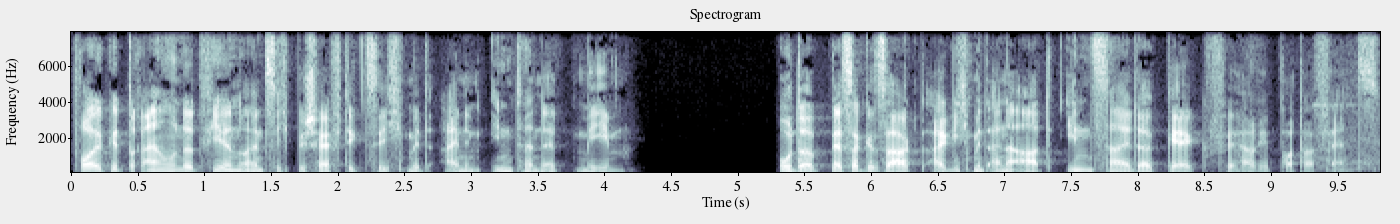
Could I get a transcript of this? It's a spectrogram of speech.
Folge 394 beschäftigt sich mit einem Internet-Meme. Oder besser gesagt, eigentlich mit einer Art Insider-Gag für Harry Potter-Fans.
